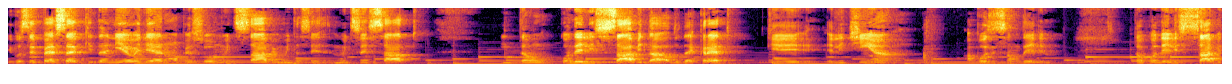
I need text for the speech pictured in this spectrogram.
E você percebe que Daniel ele era uma pessoa muito sábia, muito, muito sensato. Então, quando ele sabe da- do decreto, que ele tinha a posição dele, né? Então, quando ele sabe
